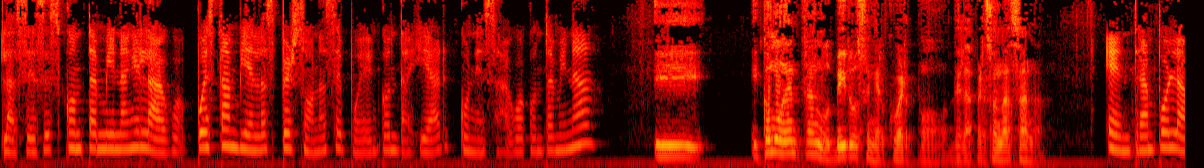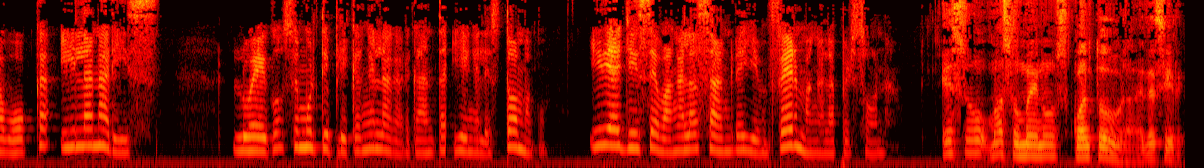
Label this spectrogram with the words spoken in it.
las heces contaminan el agua, pues también las personas se pueden contagiar con esa agua contaminada. ¿Y, ¿Y cómo entran los virus en el cuerpo de la persona sana? Entran por la boca y la nariz. Luego se multiplican en la garganta y en el estómago. Y de allí se van a la sangre y enferman a la persona. ¿Eso más o menos cuánto dura? Es decir,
